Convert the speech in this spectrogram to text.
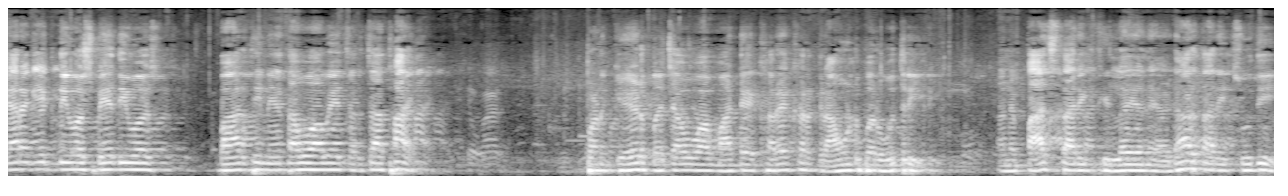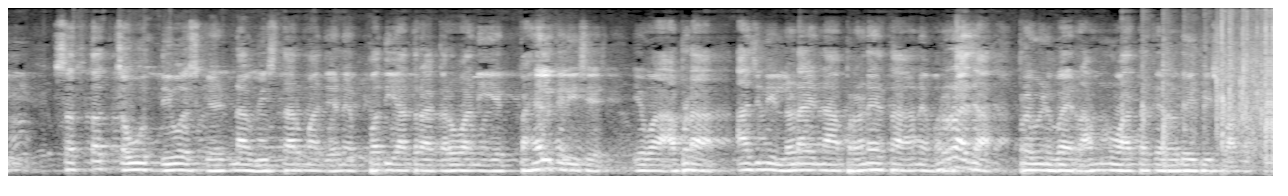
ક્યારેક એક દિવસ, બે દિવસ, બહારથી નેતાઓ આવે, ચર્ચા થાય. પણ ઘેડ બચાવવા માટે ખરેખર ગ્રાઉન્ડ પર ઉતરી અને પાંચ તારીખથી લઈ અને અઢાર તારીખ સુધી સતત ચૌદ દિવસ ઘેડના વિસ્તારમાં જેને પદયાત્રા કરવાની એક પહેલ કરી છે, એવા આપણા આજની લડાઈના પ્રણેતા અને વરરાજા પ્રવીણભાઈ રામનું આ તકે હૃદયથી સ્વાગત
